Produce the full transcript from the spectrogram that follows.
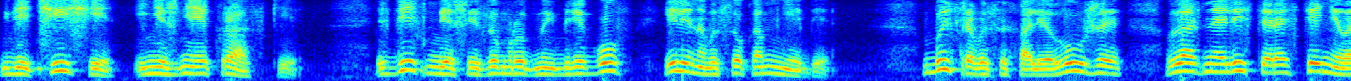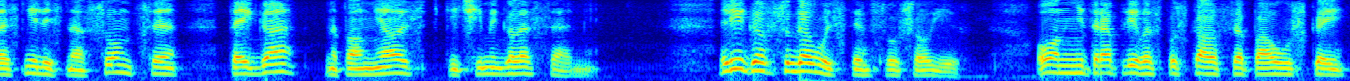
где чище и нежнее краски. Здесь меж изумрудных берегов или на высоком небе. Быстро высыхали лужи, влажные листья растений лоснились на солнце, тайга наполнялась птичьими голосами. Лигов с удовольствием слушал их. Он неторопливо спускался по узкой,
